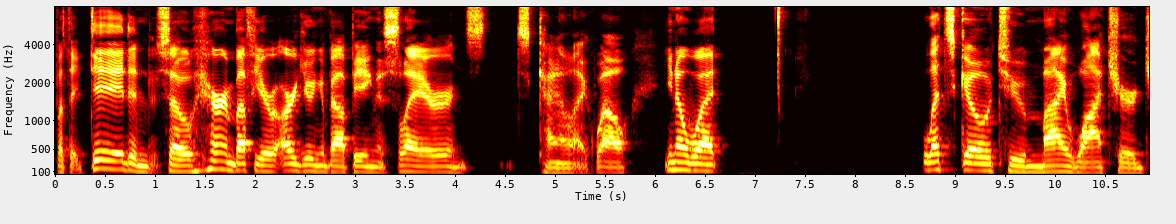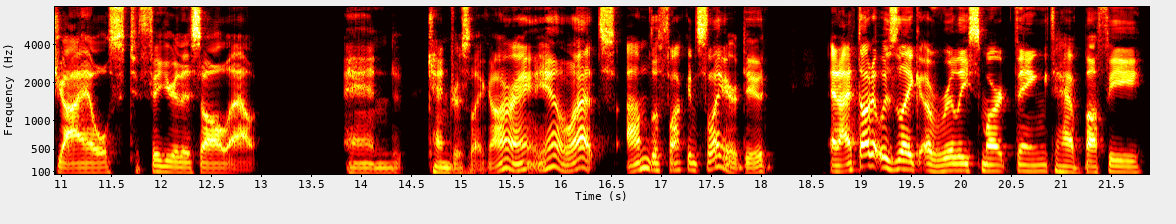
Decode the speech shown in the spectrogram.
But they did, and so her and Buffy are arguing about being the Slayer, and it's, it's kind of like, well, you know what? Let's go to my Watcher Giles to figure this all out. And Kendra's like, all right, yeah, let's. I'm the fucking Slayer, dude. And I thought it was like a really smart thing to have Buffy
